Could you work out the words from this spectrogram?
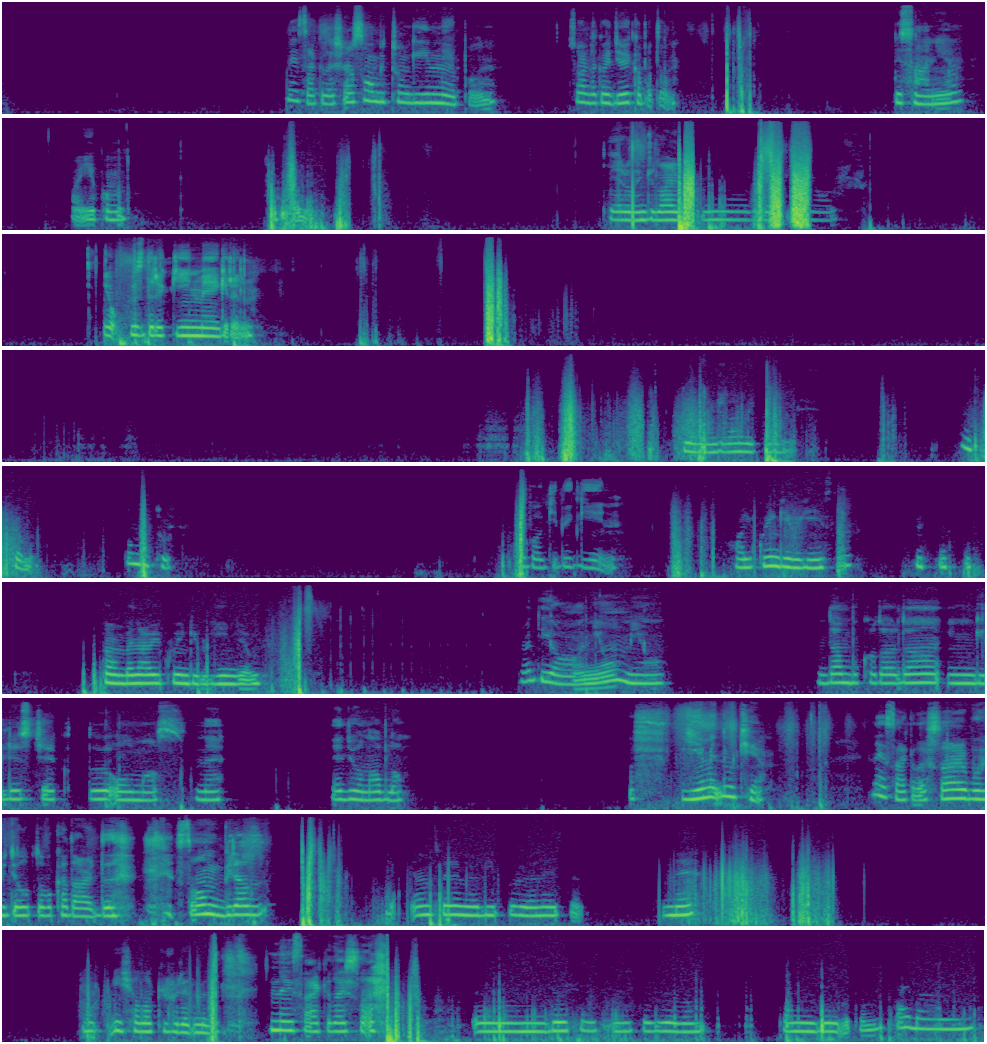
Neyse arkadaşlar son bir tur giyinme yapalım. Sonra da videoyu kapatalım. Bir saniye. Ay yapamadım. Tamam. Diğer oyuncular bekleniyor, bekleniyor. Yok biz direkt giyinmeye girelim. Diğer oyuncular Tamam. Son bir tur. Baba gibi giyin. Harley Quinn gibi giyinsen. tamam ben Harley Quinn gibi giyineceğim. Hadi ya niye olmuyor? Neden bu kadar da İngilizce kıtlığı olmaz? Ne? Ne diyorsun ablam? Üf, yiyemedim ki. Neyse arkadaşlar bu videoluk da bu kadardı. Son biraz ya, yanıt veremiyor deyip duruyor neyse. Ne? İnşallah küfür etmedim. Neyse arkadaşlar. Ee, görüşürüz. Sizi seviyorum. Kendinize iyi bakın. Bay bay.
